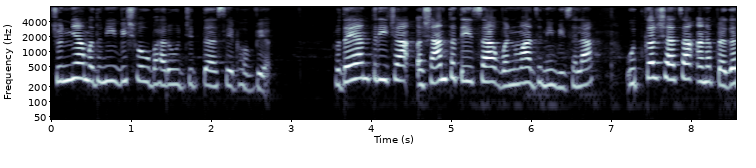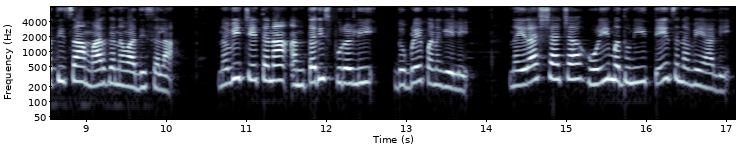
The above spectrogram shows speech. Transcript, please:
शून्यामधुनी विश्व उभारू जिद्द असे भव्य. हृदयांतरीच्या अशांततेचा वनवा झनी विझला उत्कर्षाचा अन प्रगतीचा मार्ग नवा दिसला. नवी चेतना अंतरी स्फुरली दुबळेपण गेले. नैराश्याच्या होळीमधूनही तेज नवे आले.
